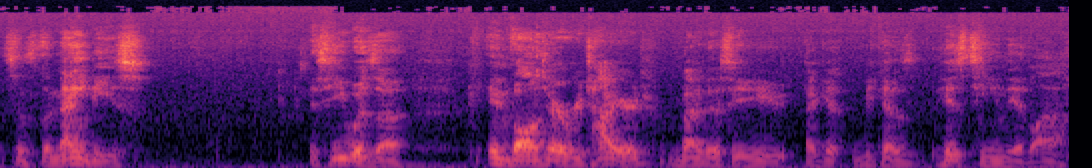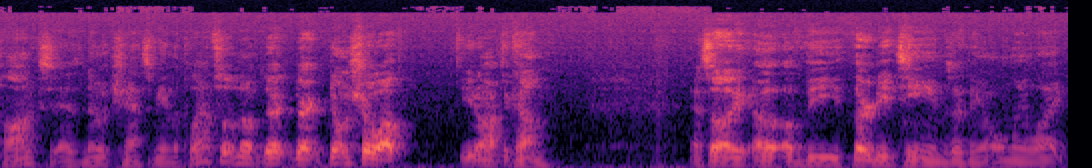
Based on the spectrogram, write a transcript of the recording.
since the '90s. Is he was a uh, involuntarily retired by this. He, I get because his team, the Atlanta Hawks, has no chance of being in the playoffs. So no, don't show up. You don't have to come. And so, like of the thirty teams, I think only like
